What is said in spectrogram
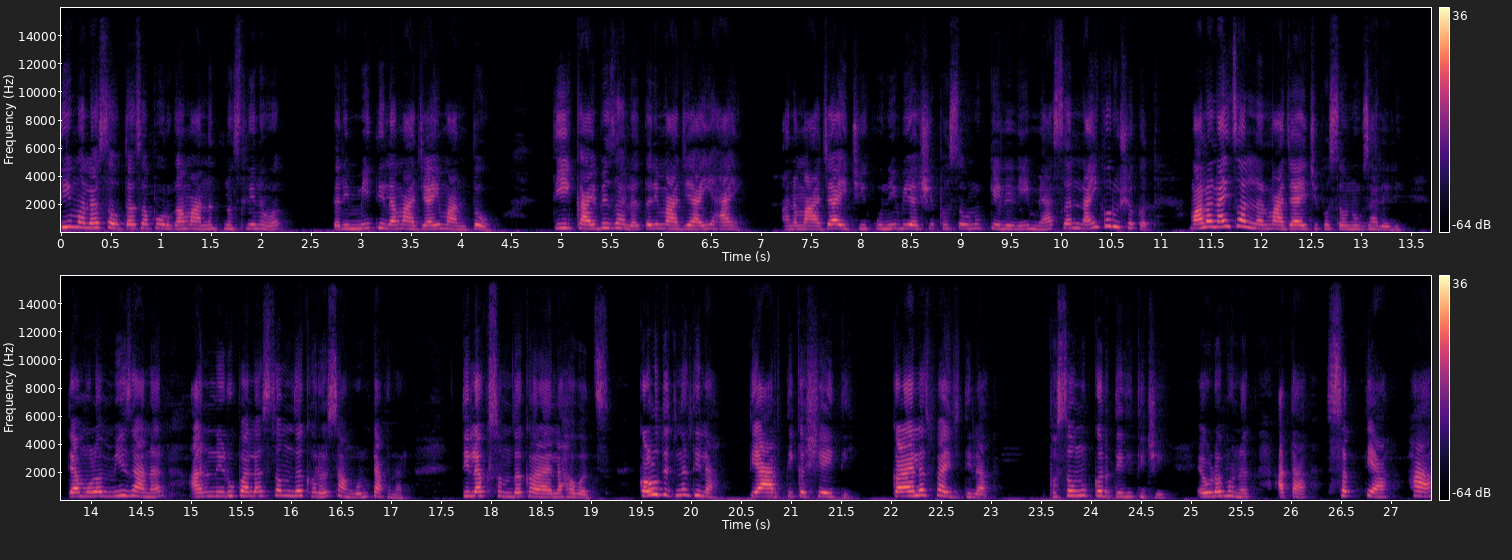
ती मला स्वतःचा पोरगा मानत नसली नवं तरी मी तिला माझी आई मानतो. ती काय बी झालं तरी माझी आई आहे आणि माझ्या आईची कुणी बी अशी फसवणूक केलेली म्या सण नाही करू शकत. मला नाही चालणार माझ्या आईची फसवणूक झालेली. त्यामुळं मी जाणार आणि निरूपाला समज खरं सांगून टाकणार. तिला समज कळायला हवंच. कळू देत ना तिला. ती आरती कशी आहे ती? कळायलाच पाहिजे तिला. फसवणूक करते ती तिची. एवढं म्हणत आता सत्या हा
